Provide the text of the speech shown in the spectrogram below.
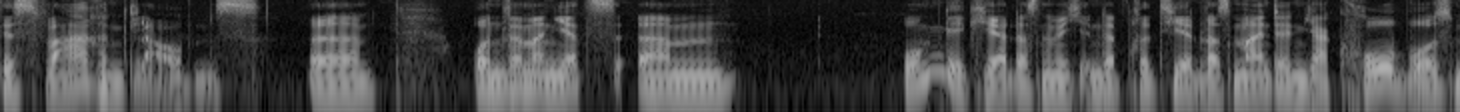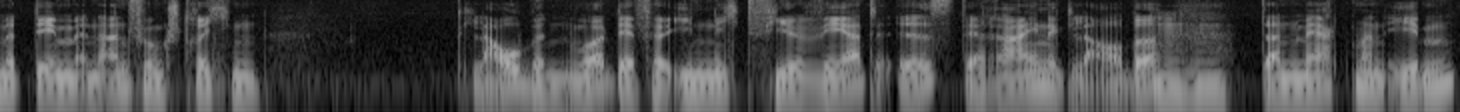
des wahren Glaubens. Äh, und wenn man jetzt ähm, umgekehrt das nämlich interpretiert, was meint denn Jakobus mit dem in Anführungsstrichen Glaube nur, der für ihn nicht viel wert ist, der reine Glaube, Mhm. dann merkt man eben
